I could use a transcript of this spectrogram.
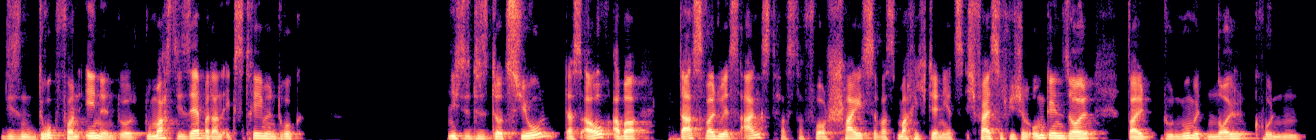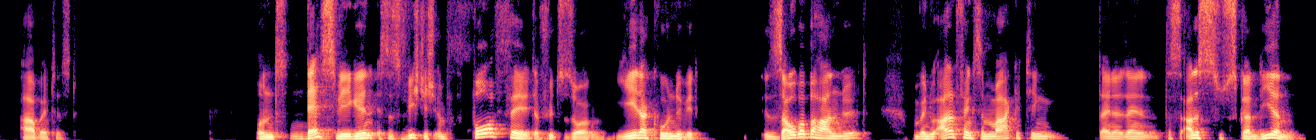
diesen Druck von innen. Du, du machst dir selber dann extremen Druck. Nicht die Situation, das auch, aber das, weil du jetzt Angst hast davor, scheiße, was mache ich denn jetzt? Ich weiß nicht, wie ich schon umgehen soll, weil du nur mit Neukunden arbeitest. Und mhm. deswegen ist es wichtig, im Vorfeld dafür zu sorgen, jeder Kunde wird sauber behandelt. Und wenn du anfängst im Marketing deine, deine, das alles zu skalieren,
